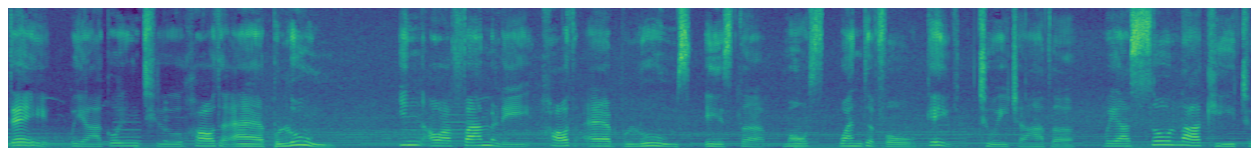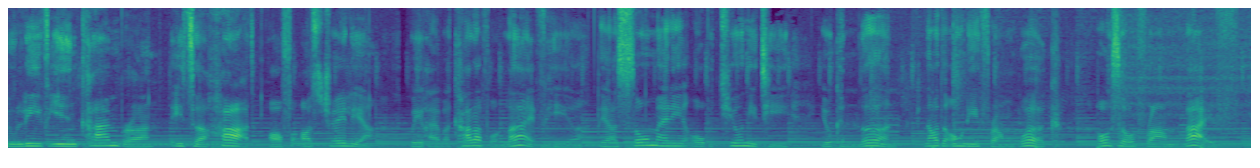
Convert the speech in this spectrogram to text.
Today, we are going to hot air balloon. In our family, hot air balloons is the most wonderful gift to each other. We are so lucky to live in Canberra. It's the heart of Australia. We have a colorful life here. There are so many opportunities you can learn, not only from work, also from life.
